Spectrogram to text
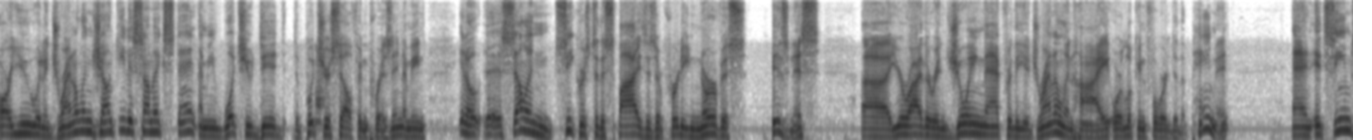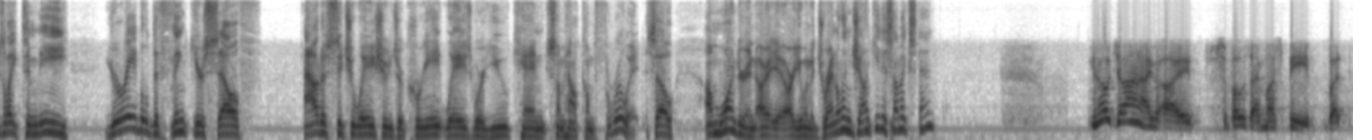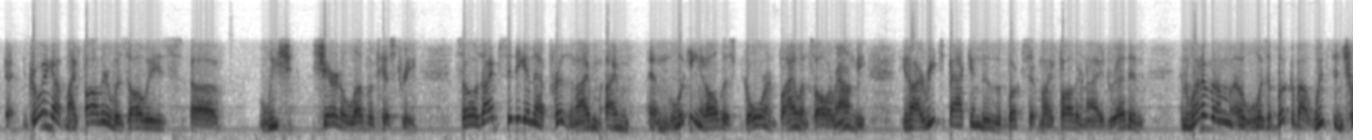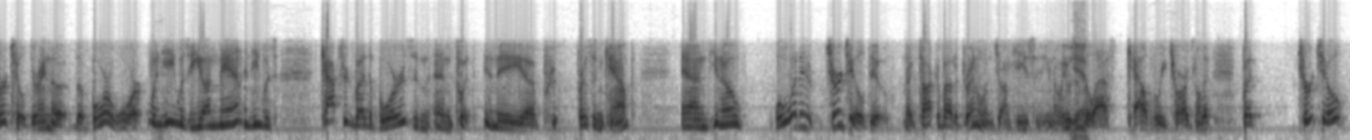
are you an adrenaline junkie to some extent? I mean, what you did to put yourself in prison. I mean, you know, uh, selling secrets to the spies is a pretty nervous business. Uh, you're either enjoying that for the adrenaline high or looking forward to the payment. And it seems like to me, you're able to think yourself out of situations or create ways where you can somehow come through it. So I'm wondering, are, are you an adrenaline junkie to some extent? You know, John, I, I suppose I must be. But uh, growing up, my father was always, uh, we sh- shared a love of history. So as I'm sitting in that prison, I'm I'm and looking at all this gore and violence all around me. You know, I reached back into the books that my father and I had read, and and one of them uh, was a book about Winston Churchill during the the Boer War when he was a young man and he was captured by the Boers and and put in a uh, pr- prison camp. And you know, well, what did Churchill do? Like, talk about adrenaline junkies. You know, he was yeah. in the last cavalry charge and all that. But Churchill,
